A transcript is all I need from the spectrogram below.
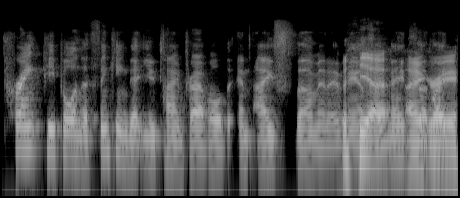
prank people into thinking that you time traveled and ice them in advance. Yeah, like I said, like, agree.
